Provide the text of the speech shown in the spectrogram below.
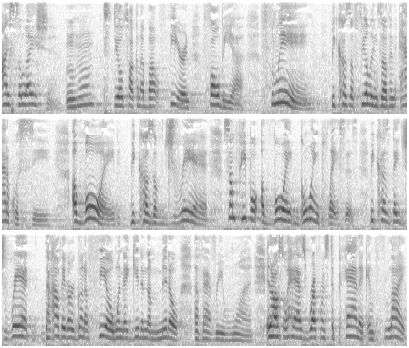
isolation. Mm-hmm. Still talking about fear and phobia, fleeing because of feelings of inadequacy, avoid because of dread. Some people avoid going places because they dread how they are going to feel when they get in the middle of everyone. It also has reference to panic and flight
